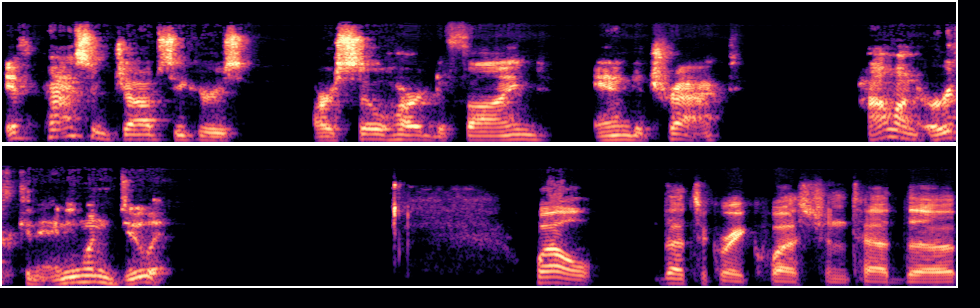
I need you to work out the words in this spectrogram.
If passive job seekers are so hard to find and attract, how on earth can anyone do it? Well, that's a great question, Ted. The,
